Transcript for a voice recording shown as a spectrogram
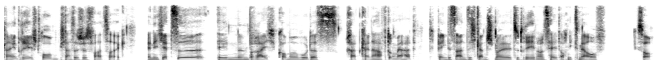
Kein Drehstrom, klassisches Fahrzeug. Wenn ich jetzt äh, in einen Bereich komme, wo das Rad keine Haftung mehr hat, fängt es an, sich ganz schnell zu drehen und es hält auch nichts mehr auf. So.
